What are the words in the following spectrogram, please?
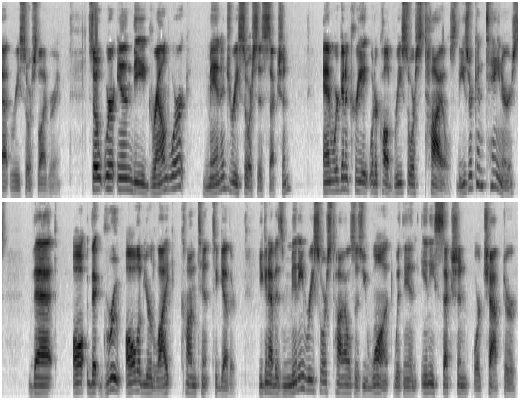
that resource library. So we're in the groundwork, manage resources section, and we're going to create what are called resource tiles. These are containers that all that group all of your like content together. You can have as many resource tiles as you want within any section or chapter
